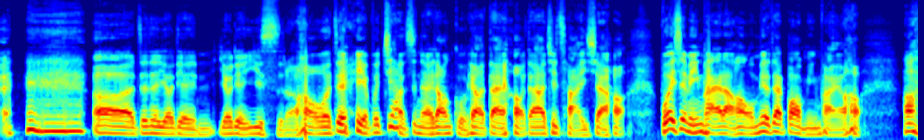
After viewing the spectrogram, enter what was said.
啊，真的有点有点意思了哈！我这也不讲是哪一张股票代号，大家去查一下哈，不会是名牌了哈，我没有在报名牌啊。好，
